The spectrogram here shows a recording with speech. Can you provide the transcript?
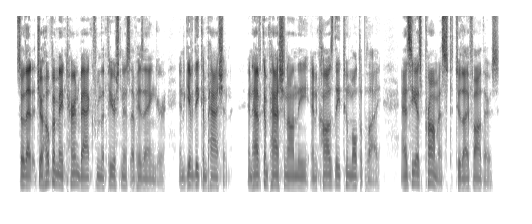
so that Jehovah may turn back from the fierceness of his anger, and give thee compassion and have compassion on thee, and cause thee to multiply, as he has promised to thy fathers,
